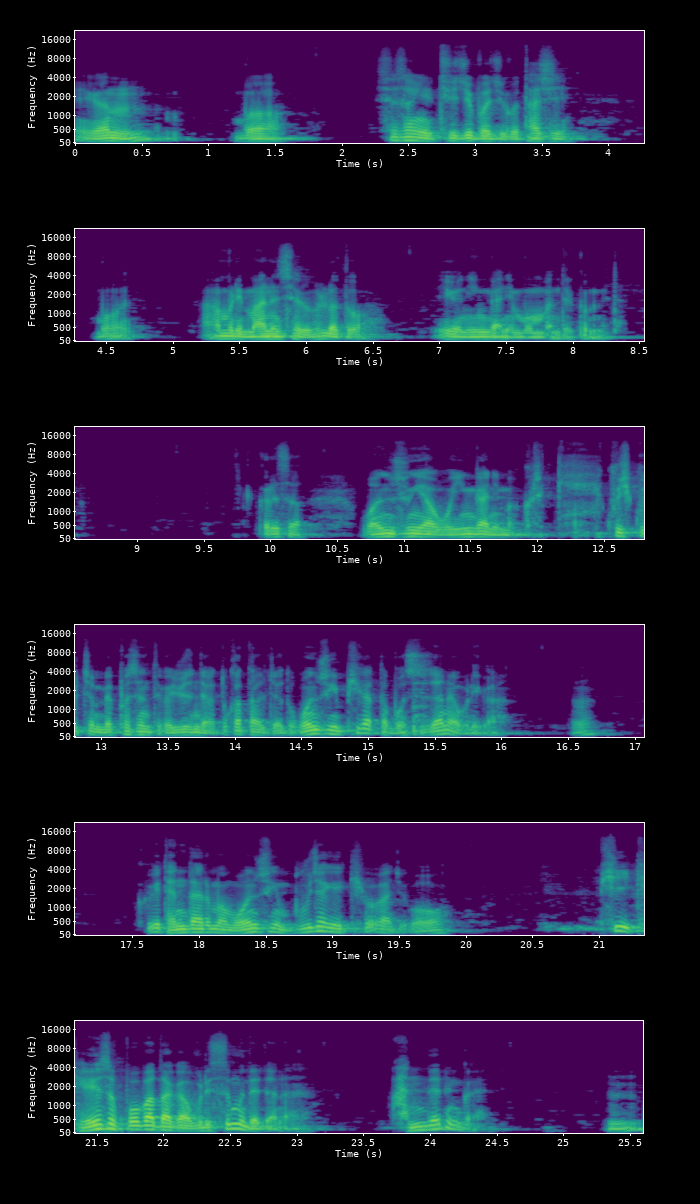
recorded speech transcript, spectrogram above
이건 뭐 세상이 뒤집어지고 다시 뭐 아무리 많은 세월 흘러도 이건 인간이 못 만들 겁니다. 그래서 원숭이하고 인간이 막 그렇게 99. 몇 퍼센트가 유전자가 똑같다 할지라도 원숭이 피 갖다 못 쓰잖아요 우리가. 어? 그게 된다 그러면 원숭이 무지하게 키워가지고 피 계속 뽑아다가 우리 쓰면 되잖아. 안 되는 거야. 음?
